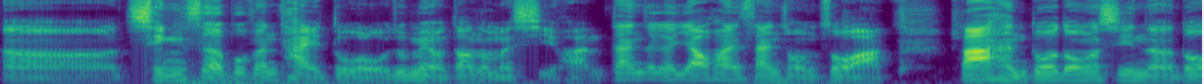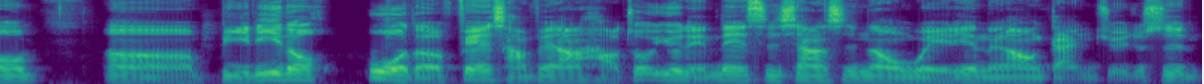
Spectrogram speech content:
呃情色部分太多了，我就没有到那么喜欢。但这个妖幻三重奏啊，把很多东西呢都呃比例都握得非常非常好，就有点类似像是那种伪恋的那种感觉，就是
